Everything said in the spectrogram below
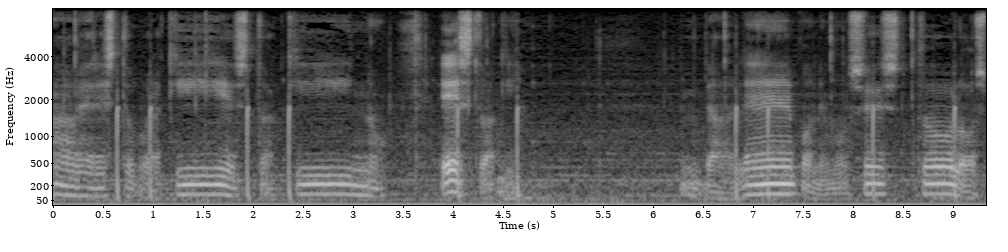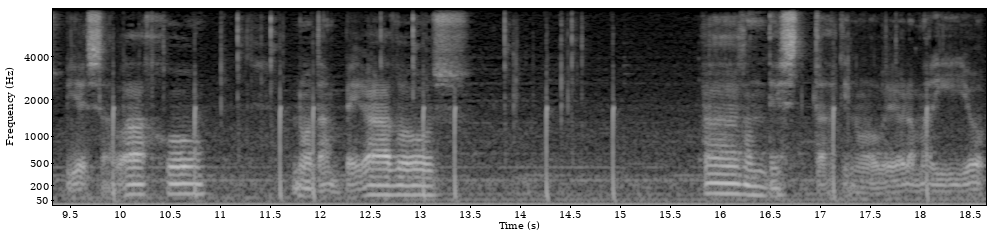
A ver, esto por aquí, esto aquí, no. Esto aquí. Vale, ponemos esto, los pies abajo, no tan pegados. Ah, ¿Dónde está? Aquí no lo veo, el amarillo.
